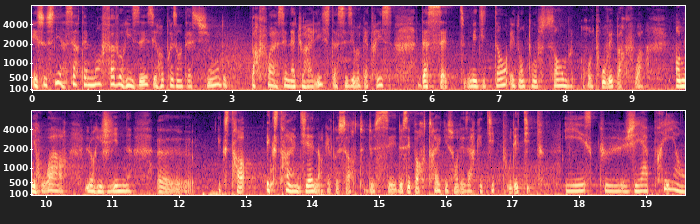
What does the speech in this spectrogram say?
Et ceci a certainement favorisé ces représentations de parfois assez naturalistes, assez évocatrices d'ascètes méditants et dont on semble retrouver parfois en miroir l'origine euh, extra, extra-indienne en quelque sorte de ces, de ces portraits qui sont des archétypes ou des types. Et ce que j'ai appris en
